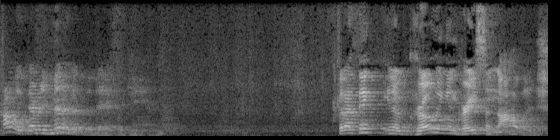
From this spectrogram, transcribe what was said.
Probably every minute of the day if we can. But I think, you know, growing in grace and knowledge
